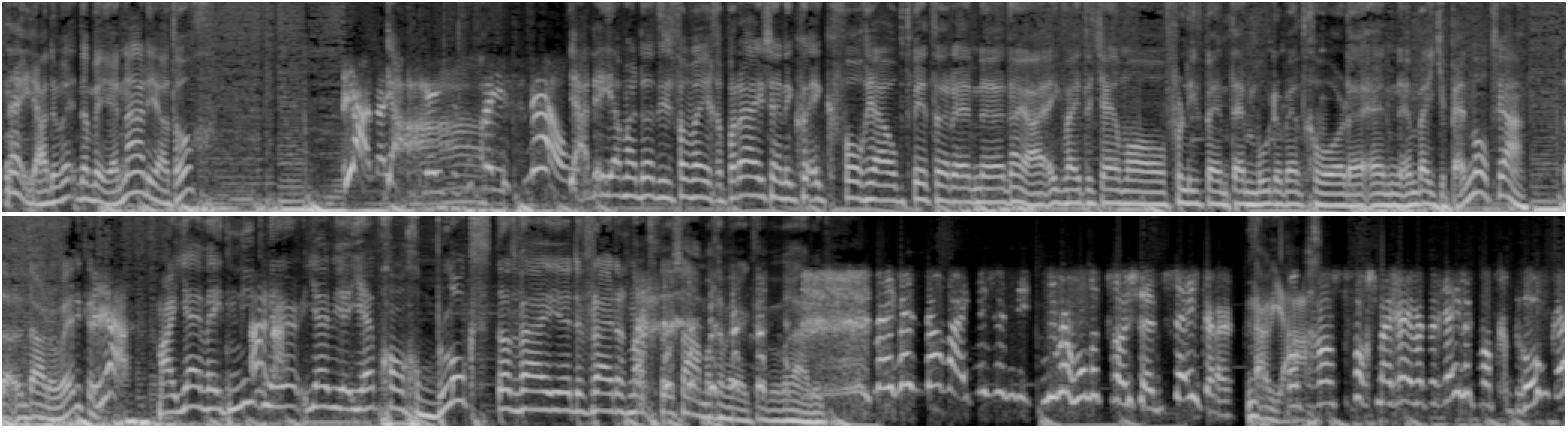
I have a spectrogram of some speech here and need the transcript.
nee, ja, dan, ben- dan ben jij Nadia, toch? Ja, nou, Ja. jezus, wat ben je snel. Ja, nee, ja, maar dat is vanwege Parijs. En ik, ik volg jou op Twitter. En eh, nou ja, ik weet dat je helemaal verliefd bent en moeder bent geworden. En een beetje pendelt, ja. Da- daardoor weet ik het. Ja. Maar jij weet niet Ah, nou. meer... Jij, je hebt gewoon geblokt dat wij eh, de vrijdagnacht eh, samengewerkt hebben, begrijp ik. Nee, ik weet het wel, maar ik wist het niet, niet meer 100% zeker. Nou ja. Want er was volgens mij werd er redelijk wat gedronken.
